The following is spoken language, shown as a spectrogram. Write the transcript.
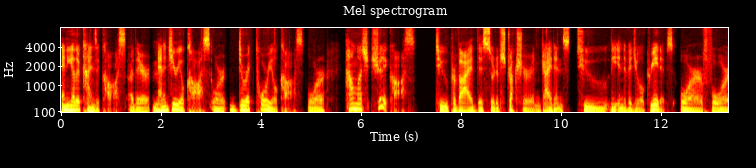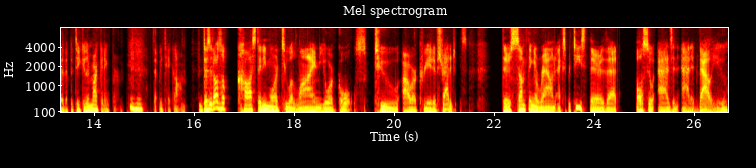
any other kinds of costs? Are there managerial costs or directorial costs? Or how much should it cost to provide this sort of structure and guidance to the individual creatives or for the particular marketing firm Mhm. that we take on. Does it also cost any more to align your goals to our creative strategies? There's something around expertise there that also adds an added value,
